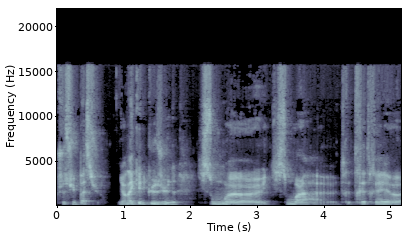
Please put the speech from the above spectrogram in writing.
Je suis pas sûr. Il y en a quelques-unes qui sont, euh, qui sont voilà, très, très, très euh,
